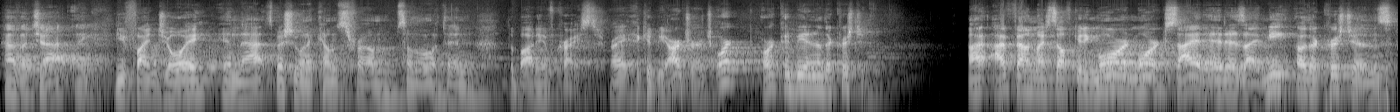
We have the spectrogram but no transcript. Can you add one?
have a chat, like you find joy in that, especially when it comes from someone within the body of Christ, right? It could be our church or or it could be another Christian. I, I've found myself getting more and more excited as I meet other Christians,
